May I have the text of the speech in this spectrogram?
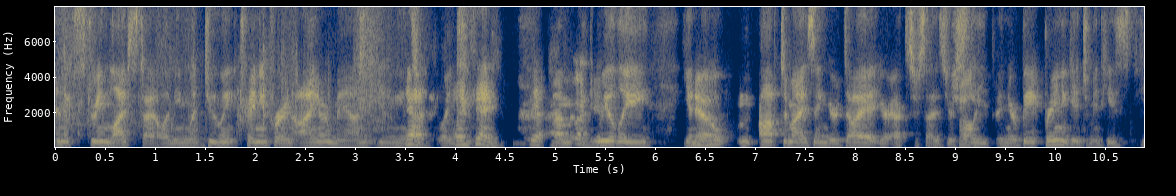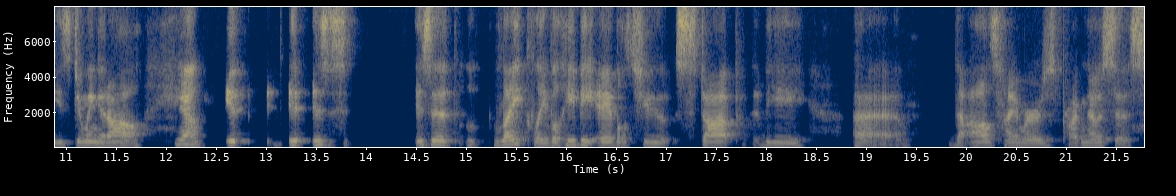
an extreme lifestyle. I mean, when doing training for an Ironman, it means yeah. okay. yeah. Um, okay. really, you know, mm-hmm. optimizing your diet, your exercise, your sure. sleep, and your ba- brain engagement. He's he's doing it all. Yeah. It it is is it likely will he be able to stop the uh, the Alzheimer's prognosis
